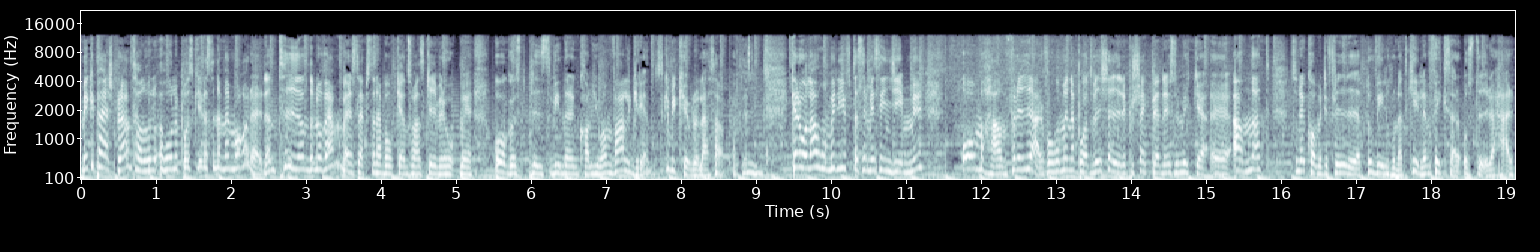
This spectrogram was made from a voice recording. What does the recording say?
Micke Persbrandt han håller- på att skriva sina memoarer. Den 10 november släpps den här boken som han skriver ihop med Augustprisvinnaren Carl-Johan Wallgren. Det ska bli kul att läsa faktiskt. Carola hon vill gifta sig med sin Jimmy om han friar. För hon menar på att vi tjejer är projektledare så mycket eh, annat. Så när det kommer till frieriet då vill hon att killen fixar och styr det här.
